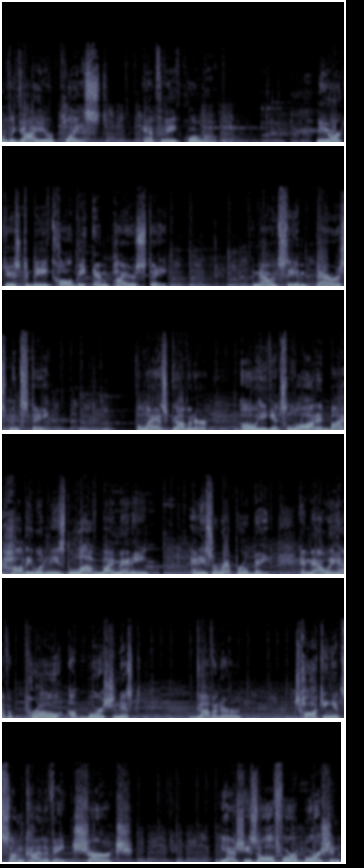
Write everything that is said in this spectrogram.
or the guy you replaced, Anthony Cuomo. New York used to be called the Empire State, and now it's the Embarrassment State. The last governor, oh, he gets lauded by Hollywood and he's loved by many, and he's a reprobate. And now we have a pro abortionist governor talking at some kind of a church. Yeah, she's all for abortion,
